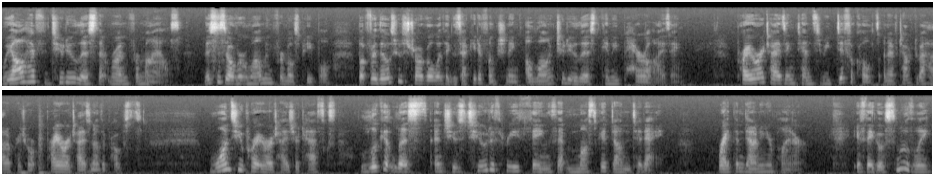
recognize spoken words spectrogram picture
We all have the to do list that run for miles. This is overwhelming for most people, but for those who struggle with executive functioning, a long to do list can be paralyzing. Prioritizing tends to be difficult, and I've talked about how to prioritize in other posts. Once you prioritize your tasks, look at lists and choose two to three things that must get done today. Write them down in your planner. If they go smoothly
